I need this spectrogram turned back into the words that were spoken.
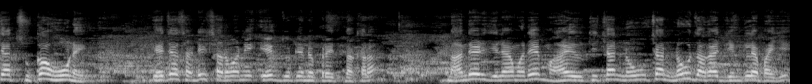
त्या चुका होऊ नये याच्यासाठी सर्वांनी एकजुटीनं प्रयत्न करा. नांदेड जिल्ह्यामध्ये महायुतीच्या नऊच्या नऊ जागा जिंकल्या पाहिजे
